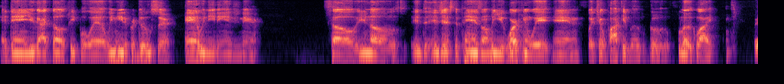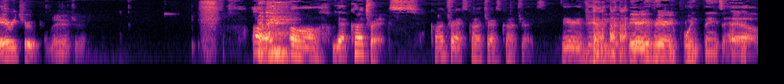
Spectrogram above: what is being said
and then you got those people. Well, we need a producer and we need an engineer. So you know, it it just depends on who you're working with and what your pocketbook look, look like. Very true. Very true. All right. Uh, we got contracts. Contracts, contracts, contracts. Very, very, very, very important thing to have,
